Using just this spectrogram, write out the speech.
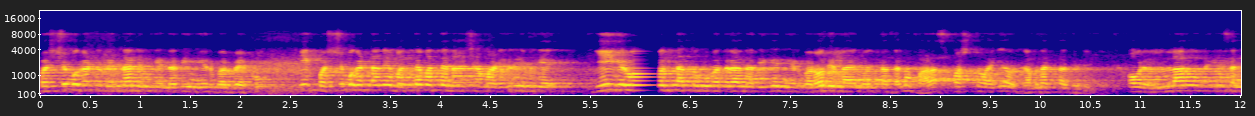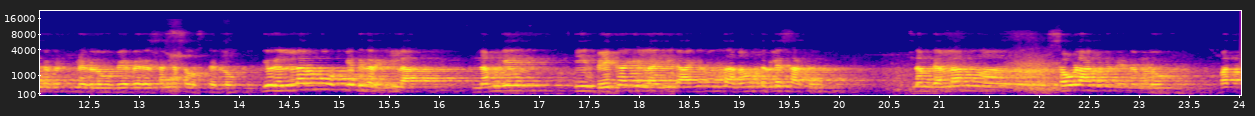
ಪಶ್ಚಿಮ ಘಟ್ಟದಿಂದ ನಿಮಗೆ ನದಿ ನೀರು ಬರಬೇಕು. ಈಗ ಪಶ್ಚಿಮ ಘಟ್ಟನೇ ಮತ್ತೆ ಮತ್ತೆ ನಾಶ ಮಾಡಿದ್ರೆ ನಿಮಗೆ ಈಗಿರುವಂತ ತುಂಗಭದ್ರಾ ನದಿಗೆ ನೀರು ಬರೋದಿಲ್ಲ ಎನ್ನುವಂಥದ್ದನ್ನ ಬಹಳ ಸ್ಪಷ್ಟವಾಗಿ ಅವ್ರು ಗಮನಕ್ಕೆ ತಂದಿದ್ದೀವಿ ಅವರೆಲ್ಲರೂ ರೈತ ಸಂಘಟನೆಗಳು, ಬೇರೆ ಬೇರೆ ಸಂಘ ಸಂಸ್ಥೆಗಳು ಇವರೆಲ್ಲರೂ ಒಪ್ಕೊಂಡಿದ್ದಾರೆ. ಇಲ್ಲ, ನಮಗೆ ಈಗ ಬೇಕಾಗಿಲ್ಲ. ಈಗ ಆಗಿರುವಂಥ ಅನಾಹುತಗಳೇ ಸಾಕು. ನಮ್ದೆಲ್ಲಾನು ಸೌಳ ಸೌಳಾಗ್ಬಿಟ್ಟಿದೆ ನಮ್ದು. ಭತ್ತ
